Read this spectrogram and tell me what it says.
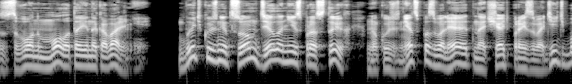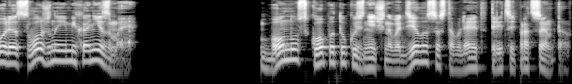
Звон молота и наковальни. Быть кузнецом – дело не из простых, но кузнец позволяет начать производить более сложные механизмы. Бонус к опыту кузнечного дела составляет 30%.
